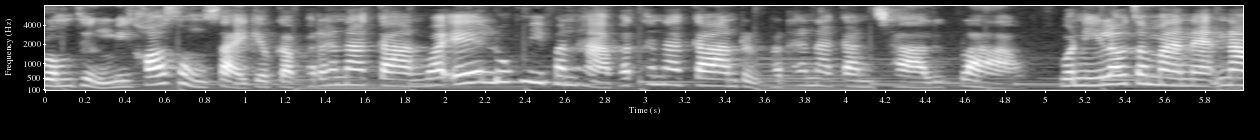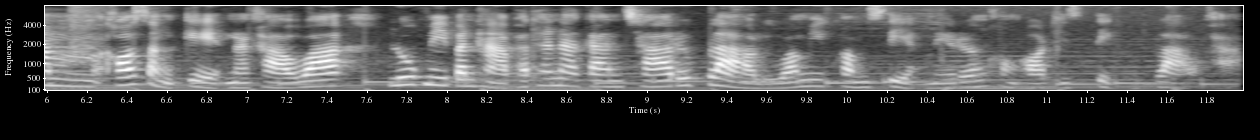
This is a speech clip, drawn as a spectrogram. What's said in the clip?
รวมถึงมีข้อสงสัยเกี่ยวกับพัฒนาการว่าเอ๊ะลูกมีปัญหาพัฒนาการหรือพัฒนาการช้าหรือเปล่า วันนี้เราจะมาแนะนำข้อสังเกตนะคะว่าลูกมีปัญหาพัฒนาการช้าหรือเปล่า หรือว่ามีความเสี่ยงในเรื่องของออทิสติกหรือเปล่าค่ะ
